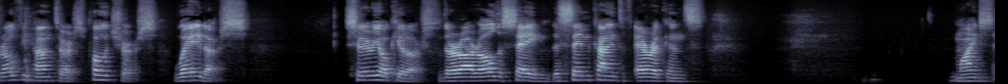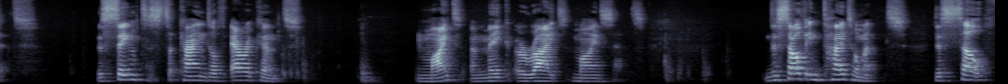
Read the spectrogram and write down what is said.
trophy hunters, poachers, whalers, serial killers. They are all the same, the same kind of arrogant mindset, the same kind of arrogant might and make a right mindset. The self entitlement, the self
